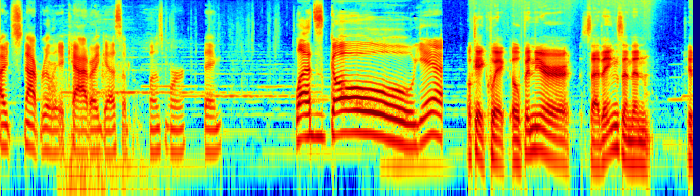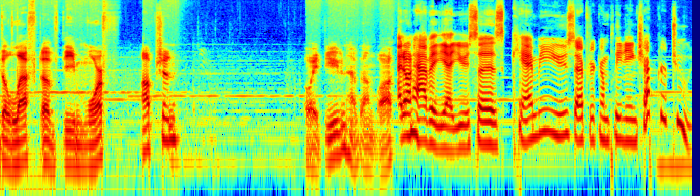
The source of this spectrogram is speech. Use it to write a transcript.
It's not really a cat, I guess. A puma's more thing. Let's go! Yeah. okay. Quick, open your settings and then to the left of the morph option. Oh wait, do you even have that unlocked? I don't have it yet. You it says can be used after completing chapter two.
